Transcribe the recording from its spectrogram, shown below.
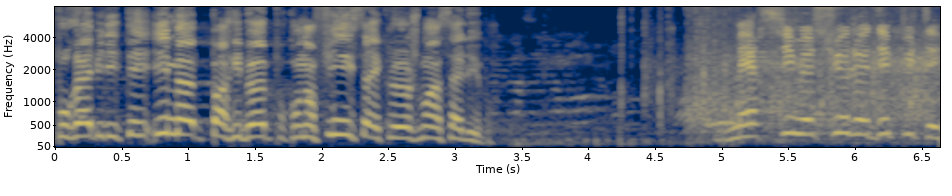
pour réhabiliter immeuble par immeuble pour qu'on en finisse avec le logement insalubre. Merci, monsieur le député.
